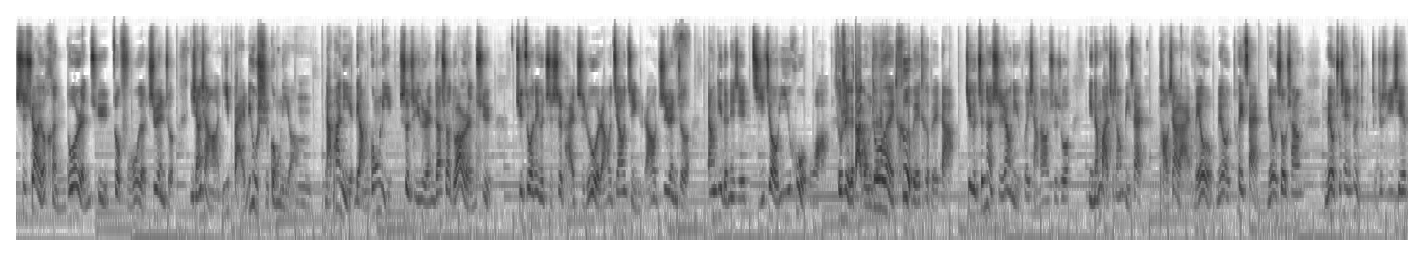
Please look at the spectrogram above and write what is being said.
是需要有很多人去做服务的志愿者。你想想啊，一百六十公里啊，嗯，哪怕你两公里设置一个人，你都要需要多少人去去做那个指示牌指路，然后交警，然后志愿者，当地的那些急救医护，哇，都是一个大工程。对，特别特别大。这个真的是让你会想到，是说你能把这场比赛跑下来，没有没有退赛，没有受伤，没有出现各种就是一些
